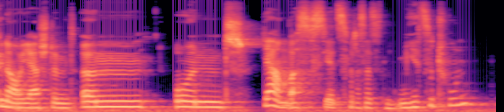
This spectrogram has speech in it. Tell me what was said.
Genau, ja, stimmt. Ähm, und ja, was ist jetzt, was hat das jetzt mit mir zu tun?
